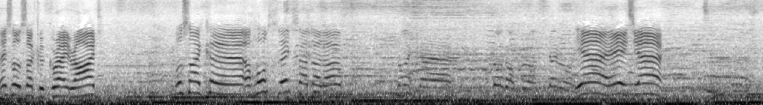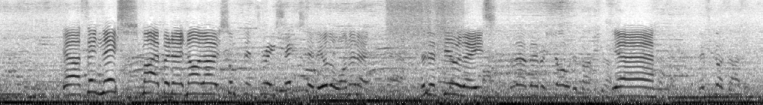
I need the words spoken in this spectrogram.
This looks like a great ride. Looks like a, a horse this, I don't know. It's like uh, a dog on steroids. Yeah, it is, yeah. Yeah, I think this might have been a, no, no, it's something 360, the other one, isn't it? There's a few of these. It's a little bit of a shoulder basher. Yeah. It's good, that.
